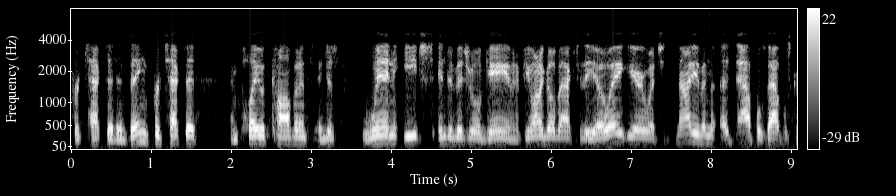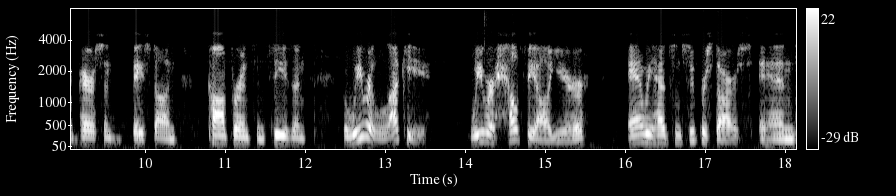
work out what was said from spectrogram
protected and being protected and play with confidence and just win each individual game. And if you want to go back to the 08 year, which it's not even an apples to apples comparison based on conference and season, but we were lucky. We were healthy all year and we had some superstars. And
